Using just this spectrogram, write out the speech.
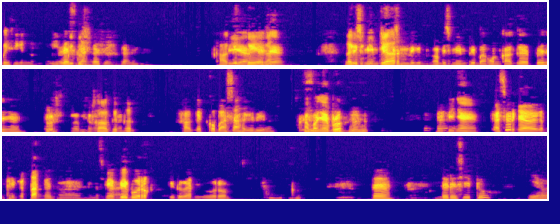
Basic kan mimpi terus enggak sih enggak kaget iya tuh ya kan. Lagi habis mimpi habis mimpi habis mimpi bangun kaget biasanya. Terus nggak bisa kaget ngapa-ngapain. nggak? Kaget kok basah gitu ya. Apanya bro? Pipinya ya? Kasurnya kan keringetan kan mimpi buruk gitu kan buruk nah dari situ ya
